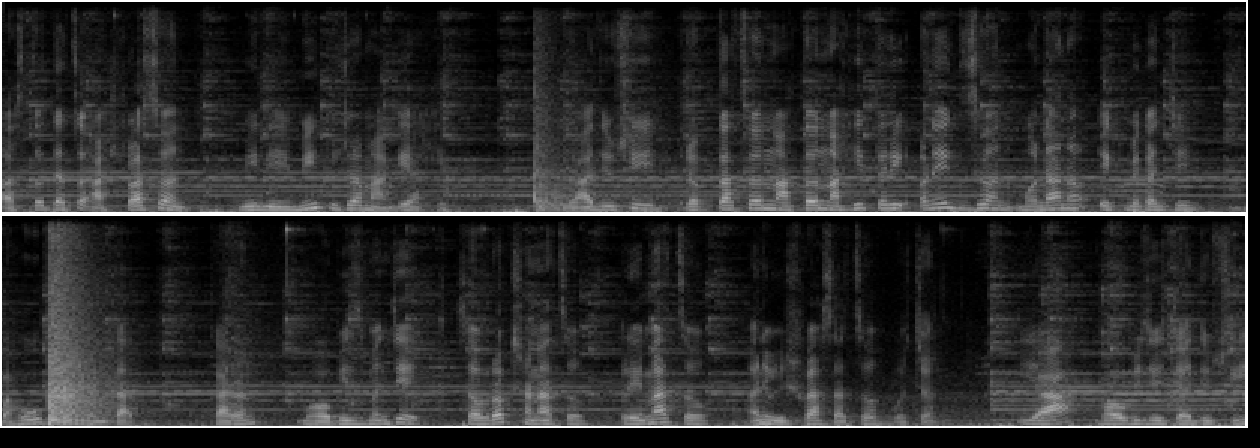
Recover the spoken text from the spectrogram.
असतं त्याचं आश्वासन. मी नेहमी तुझ्या मागे आहे. या दिवशी रक्ताचं नातं नाही तरी अनेक जण मनानं एकमेकांची भाऊबीज म्हणतात कारण भाऊबीज म्हणजे संरक्षणाचं प्रेमाचं आणि विश्वासाचं वचन. या भाऊबीजेच्या दिवशी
